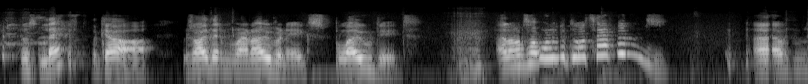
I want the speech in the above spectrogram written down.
just left the car, which I then ran over and it exploded, and I was like, "What what's happened?" Um,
